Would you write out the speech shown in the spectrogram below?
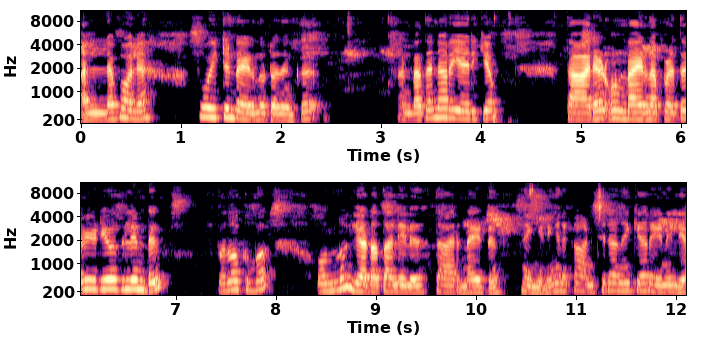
നല്ല പോലെ പോയിട്ടുണ്ടായിരുന്നു കേട്ടോ നിങ്ങൾക്ക് കണ്ടാൽ തന്നെ അറിയായിരിക്കും. താരൻ ഉണ്ടായിരുന്നപ്പോഴത്തെ വീഡിയോ ഇതിലുണ്ട്. ഇപ്പോൾ നോക്കുമ്പോൾ ഒന്നുമില്ല കേട്ടോ തലയിൽ താരനായിട്ട്. എങ്ങനെ ഇങ്ങനെ കാണിച്ചിട്ടാന്ന് എനിക്ക് അറിയണില്ല.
